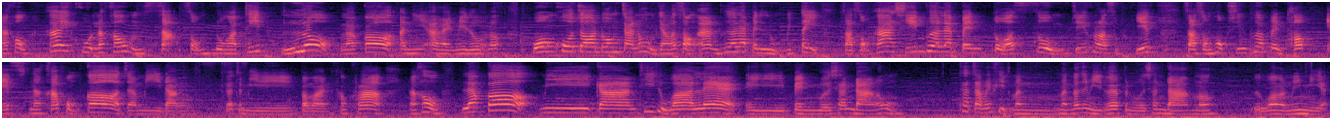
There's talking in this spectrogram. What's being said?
นะครับผมให้คุณนะครับผมสะสมดวงอาทิตย์โลกแล้วก็อันนี้อะไรไม่รู้เนาะวงโคจรดวงจันทร์นะผมอย่างละ2อัน เพื่อแลกเป็นหลุมมิติ สะสม 5 ชิ้นเพื่อแลกเป็นตั๋วสุ่มจี้คราสุพิษสะสม 6 ชิ้นเพื่อเป็นท็อป S นะครับผมก็จะมีดังก็จะมีประมาณคร่าวๆนะครับผมแล้วก็มีการที่ถือว่าแลกไอเป็นเวอร์ชันดาร์กนะผม ถ้าจำไม่ผิดมันมันน่าจะมีแลกเป็นเวอร์ชันดาร์กเนาะหรือว่ามันไม่มีอะ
